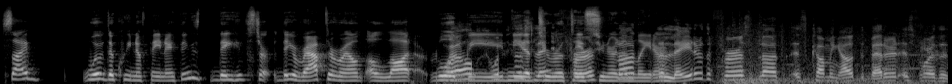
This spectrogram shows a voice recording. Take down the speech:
Sai with the Queen of Pain, I think they start, they wrapped around a lot will well, be needed to rotate sooner blood, than later. The later the first blood is coming out, the better it is for the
